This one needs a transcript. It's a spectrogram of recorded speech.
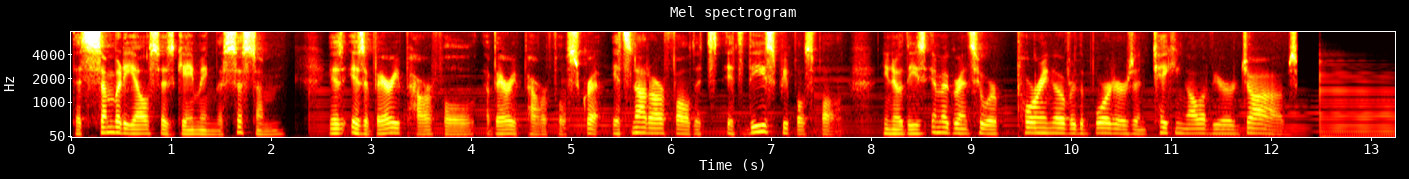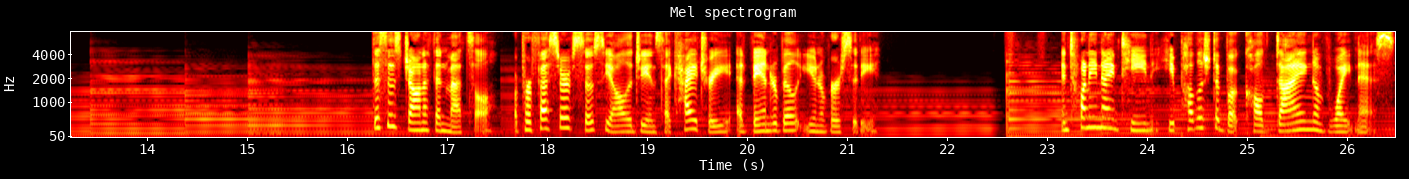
that somebody else is gaming the system is, is a very powerful a very powerful script. It's not our fault, it's it's these people's fault. You know, these immigrants who are pouring over the borders and taking all of your jobs. This is Jonathan Metzl, a professor of sociology and psychiatry at Vanderbilt University. In 2019, he published a book called Dying of Whiteness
